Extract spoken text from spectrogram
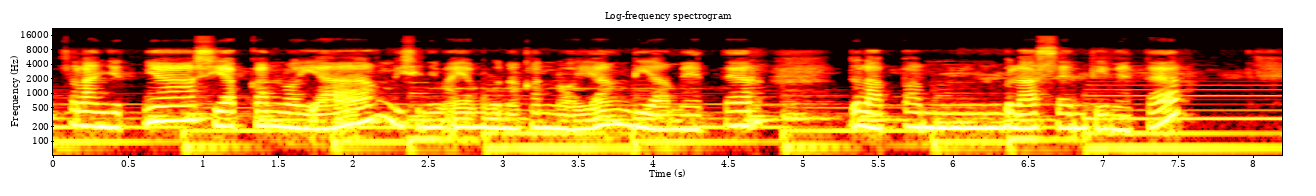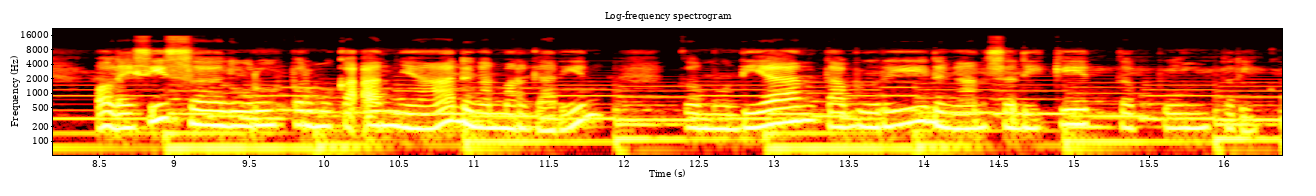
Selanjutnya siapkan loyang. Di sini ayah menggunakan loyang diameter 18 cm. Olesi seluruh permukaannya dengan margarin, kemudian taburi dengan sedikit tepung terigu.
